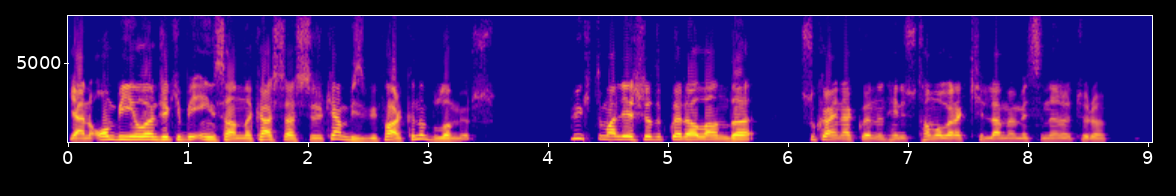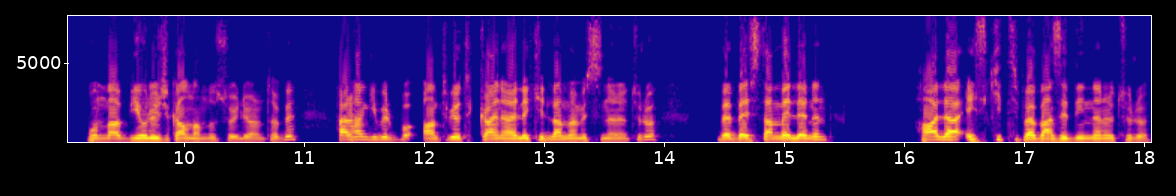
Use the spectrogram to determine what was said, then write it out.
Yani 10 bin yıl önceki bir insanla karşılaştırırken biz bir farkını bulamıyoruz. Büyük ihtimalle yaşadıkları alanda su kaynaklarının henüz tam olarak kirlenmemesinden ötürü bunda biyolojik anlamda söylüyorum tabi. Herhangi bir antibiyotik kaynağıyla kirlenmemesinden ötürü ve beslenmelerinin hala eski tipe benzediğinden ötürü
